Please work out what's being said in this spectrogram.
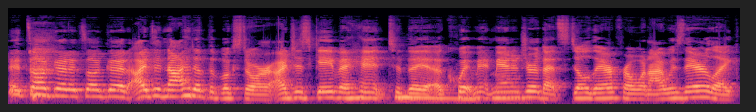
it's all good. It's all good. I did not hit up the bookstore. I just gave a hint to the equipment manager that's still there from when I was there. Like,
